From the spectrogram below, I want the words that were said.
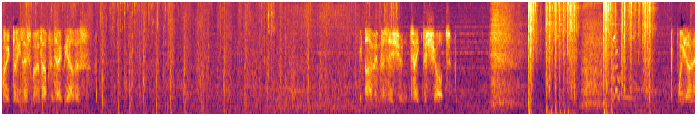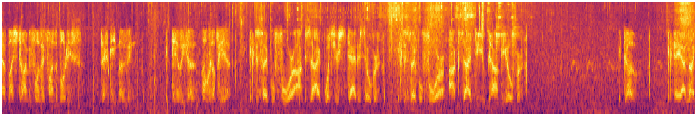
Quickly, let's move up and take the others. I'm in position. Take the shot. We don't have much time before they find the bodies. Let's keep moving. Here we go. Hold up here. Disciple 4, Oxide. What's your status? Over. Disciple 4, Oxide. Do you copy? Over. Go. Hey, I'm not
